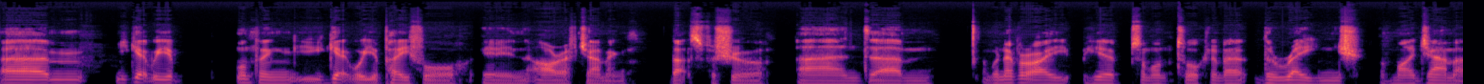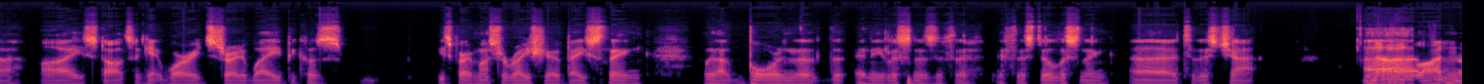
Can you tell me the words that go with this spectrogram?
um, you get what you one thing you get what you pay for in RF jamming. That's for sure. And um, whenever I hear someone talking about the range of my jammer, I start to get worried straight away because it's very much a ratio based thing. Without boring the, the, any listeners, if they're if they're still listening uh, to this chat, no, um,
